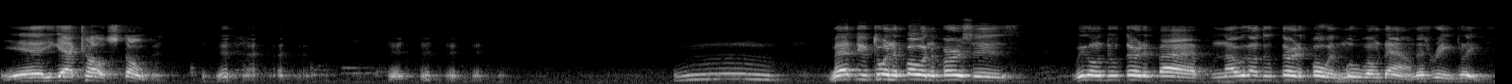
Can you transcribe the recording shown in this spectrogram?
yeah, he got caught stomping. Matthew 24 and the verses, we're going to do 35. Now we're going to do 34 and move on down. Let's read, please.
